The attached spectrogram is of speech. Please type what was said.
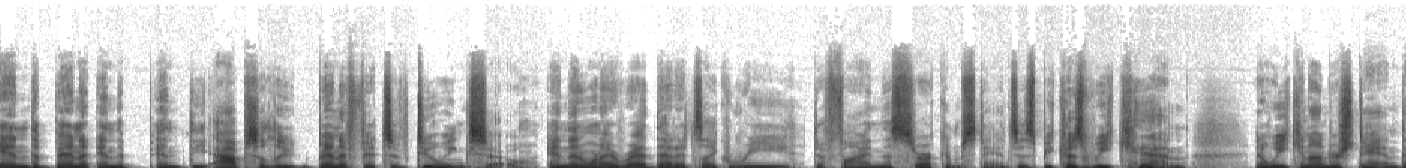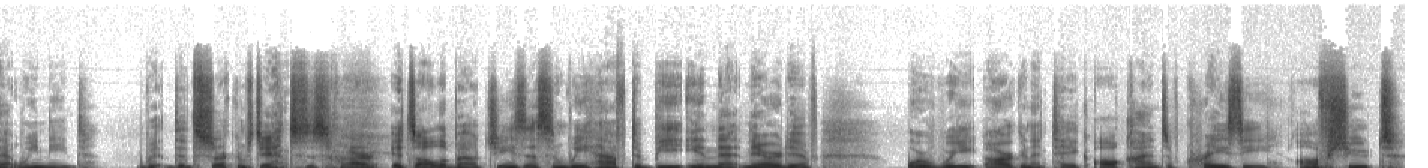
and the ben- and the and the absolute benefits of doing so and then when i read that it's like redefine the circumstances because we can and we can understand that we need the circumstances are it's all about jesus and we have to be in that narrative or we are going to take all kinds of crazy offshoot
